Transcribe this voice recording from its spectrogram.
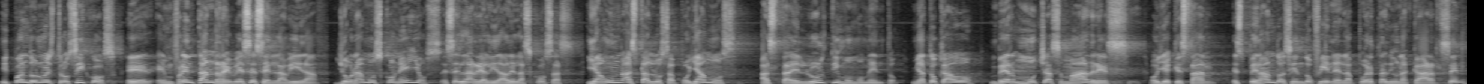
y cuando nuestros hijos eh, enfrentan reveses en la vida, lloramos con ellos. Esa es la realidad de las cosas. Y aún hasta los apoyamos hasta el último momento. Me ha tocado ver muchas madres, oye, que están esperando haciendo fila en la puerta de una cárcel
